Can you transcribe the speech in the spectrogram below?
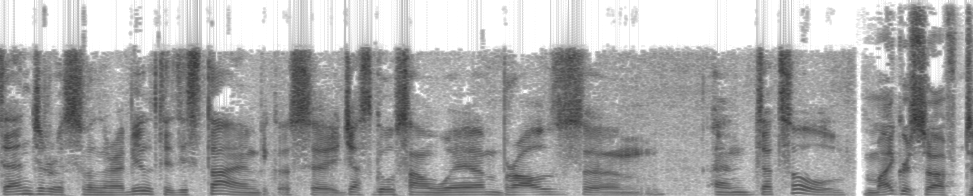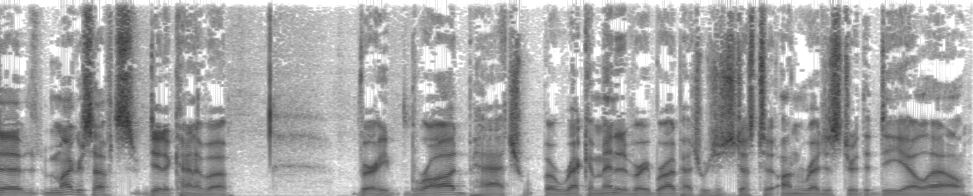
dangerous vulnerability this time because uh, you just go somewhere, browse, um, and that's all. Microsoft uh, Microsoft did a kind of a very broad patch, but recommended a very broad patch, which is just to unregister the DLL.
